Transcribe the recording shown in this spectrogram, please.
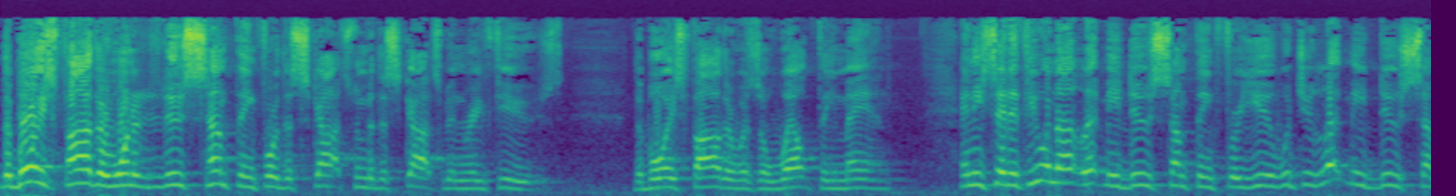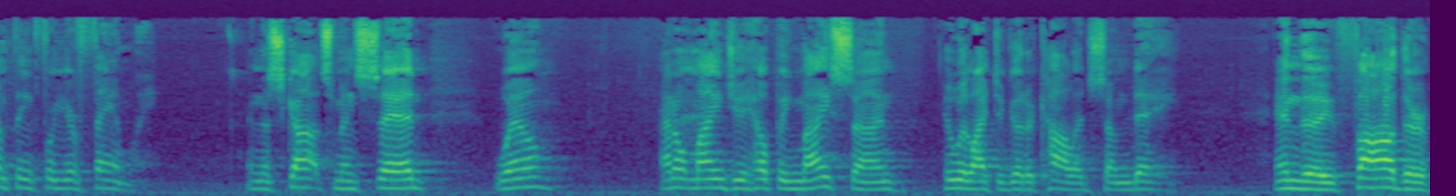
The boy's father wanted to do something for the Scotsman, but the Scotsman refused. The boy's father was a wealthy man. And he said, If you will not let me do something for you, would you let me do something for your family? And the Scotsman said, Well, I don't mind you helping my son who would like to go to college someday. And the father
